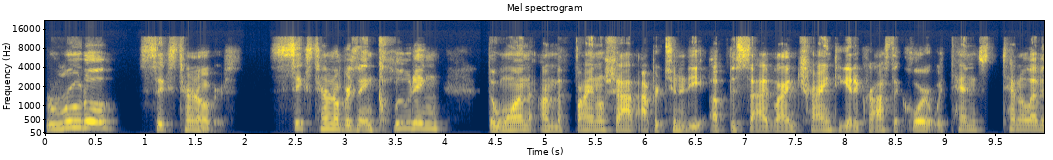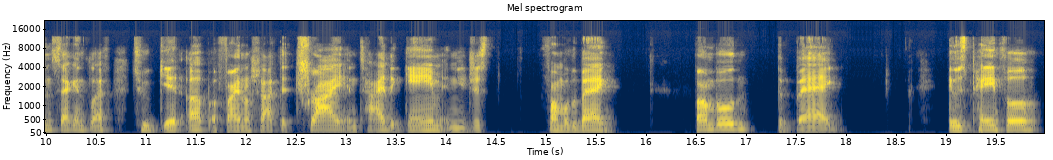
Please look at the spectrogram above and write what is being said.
brutal six turnovers. Six turnovers, including the one on the final shot opportunity up the sideline, trying to get across the court with 10, 10 11 seconds left to get up a final shot to try and tie the game. And you just fumble the bag. Fumbled the bag. It was painful.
